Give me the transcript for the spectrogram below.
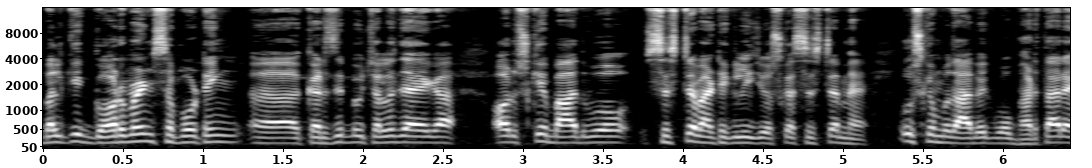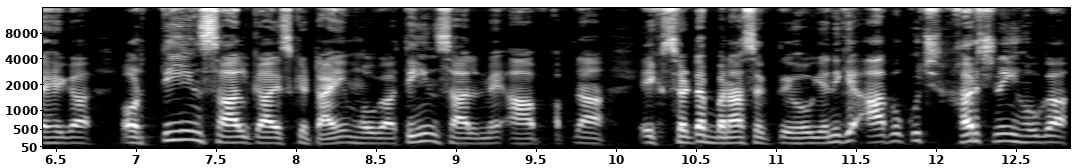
बल्कि गवर्नमेंट सपोर्टिंग कर्ज़े पे चला जाएगा और उसके बाद वो सिस्टमेटिकली जो उसका सिस्टम है, उसके मुताबिक वो भरता रहेगा और तीन साल का इसके टाइम होगा। तीन साल में आप अपना एक सेटअप बना सकते हो। यानी कि आपको कुछ खर्च नहीं होगा,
